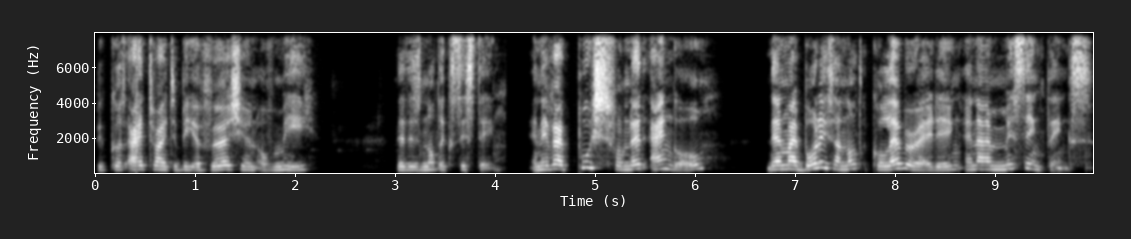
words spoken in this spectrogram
because I try to be a version of me that is not existing. And if I push from that angle, then my bodies are not collaborating and I'm missing things.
